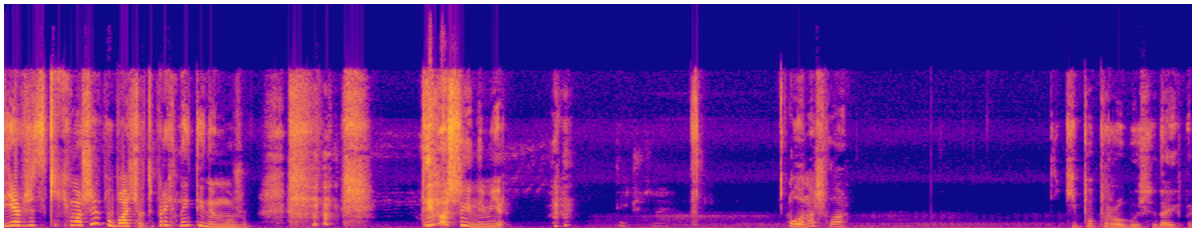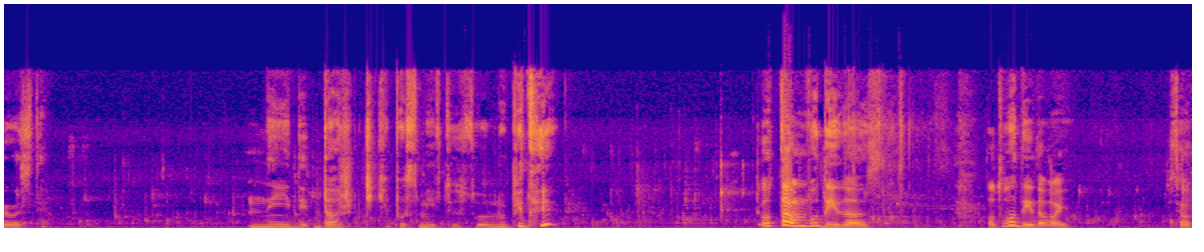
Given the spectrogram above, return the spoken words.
Ти я вже скільки машин побачила, тепер їх знайти не можу. Ти машини, мір. О, нашла. Тільки попробуй сюди їх привезти. Не йди, даже тільки посмій в ту сторону піди. От там води дасть. От води давай. Все.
